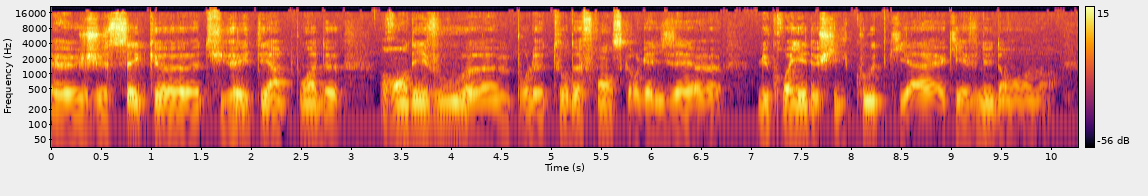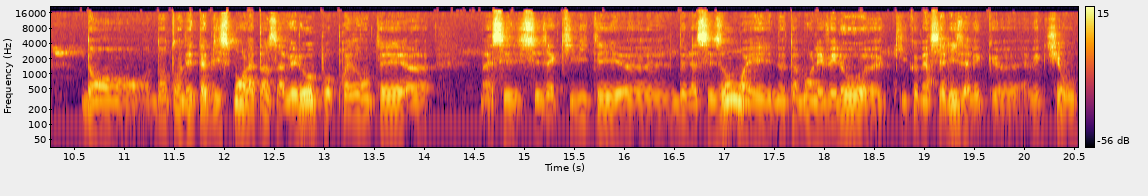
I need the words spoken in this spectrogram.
Euh, je sais que tu as été un point de rendez-vous euh, pour le Tour de France qu'organisait euh, Luc Royer de Chilcout, qui, a, qui est venu dans, dans, dans ton établissement La Pince à vélo pour présenter bah, ses, activités de la saison, et notamment les vélos qu'il commercialise avec, avec Chirou.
